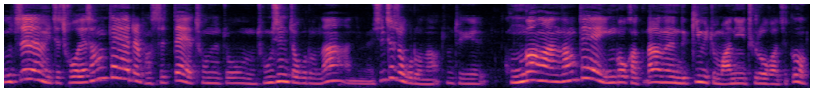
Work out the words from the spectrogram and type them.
요즘 이제 저의 상태를 봤을 때 저는 좀 정신적으로나 아니면 신체적으로나 좀 되게 건강한 상태인 것 같다는 느낌이 좀 많이 들어가지고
